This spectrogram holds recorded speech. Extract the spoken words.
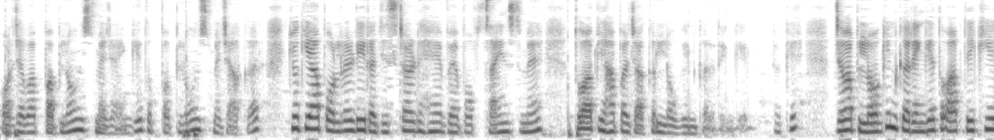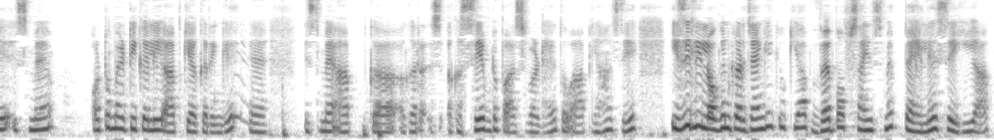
और जब आप पबलोन्स में जाएँगे तो पबलोन्स में जाकर, क्योंकि आप ऑलरेडी रजिस्टर्ड हैं वेब ऑफ़ साइंस में तो आप यहाँ पर जाकर लॉगिन कर देंगे ओके जब आप लॉगिन करेंगे तो आप देखिए इसमें ऑटोमेटिकली आप क्या करेंगे इसमें आपका अगर अगर सेव्ड पासवर्ड है तो आप यहाँ से इजीली लॉगिन कर जाएँगे क्योंकि आप वेब ऑफ़ साइंस में पहले से ही आप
